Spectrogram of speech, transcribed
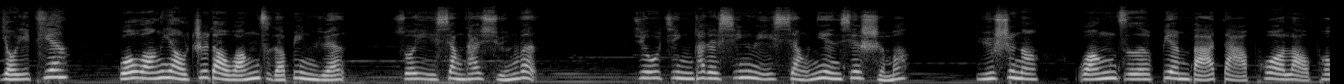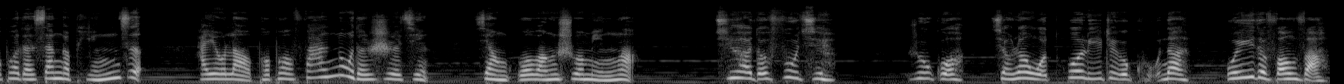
有一天，国王要知道王子的病源，所以向他询问，究竟他的心里想念些什么。于是呢，王子便把打破老婆婆的三个瓶子，还有老婆婆发怒的事情，向国王说明了。亲爱的父亲。如果想让我脱离这个苦难，唯一的方法，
